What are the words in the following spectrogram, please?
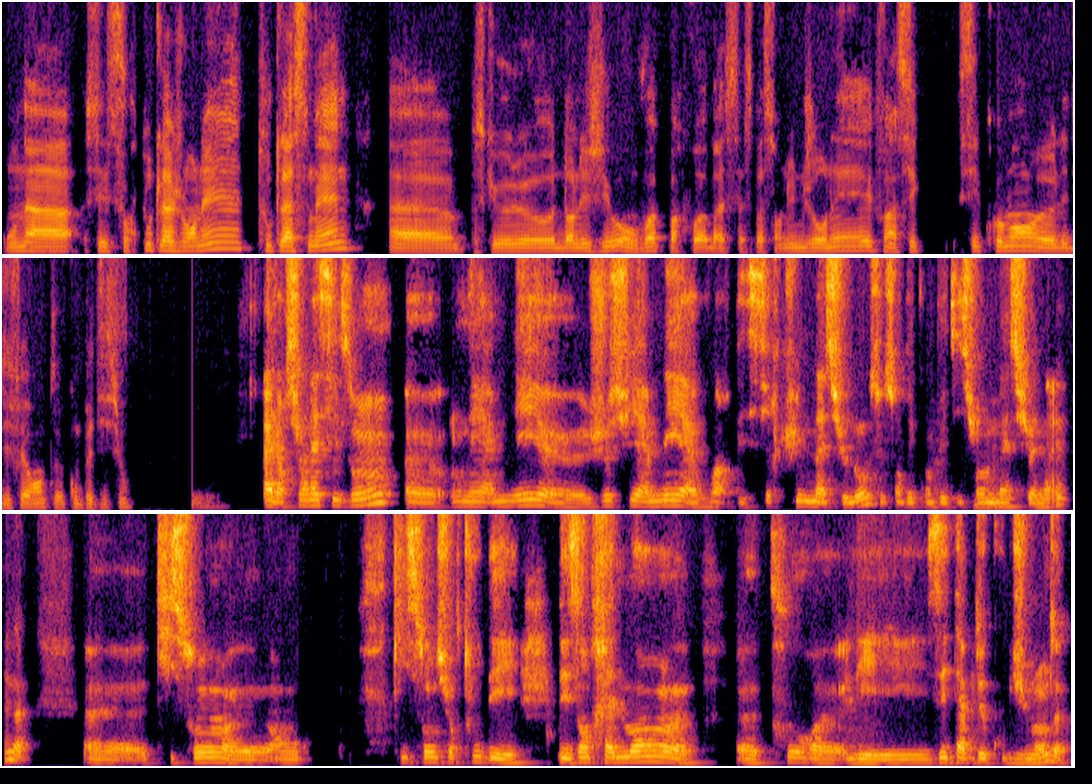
On a, c'est sur toute la journée, toute la semaine, euh, parce que euh, dans les JO, on voit que parfois, bah, ça se passe en une journée. Enfin, c'est, comment euh, les différentes compétitions? Alors, sur la saison, on est amené, je suis amené à avoir des circuits nationaux. Ce sont des compétitions mhm. nationales qui sont, en- qui sont surtout des, des entraînements pour les étapes de Coupe du Monde.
